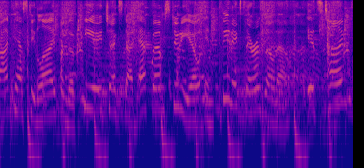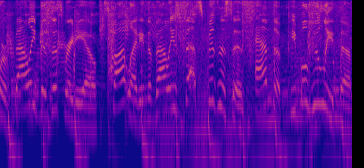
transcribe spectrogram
Broadcasting live from the PHX.FM studio in Phoenix, Arizona. It's time for Valley Business Radio, spotlighting the Valley's best businesses and the people who lead them.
